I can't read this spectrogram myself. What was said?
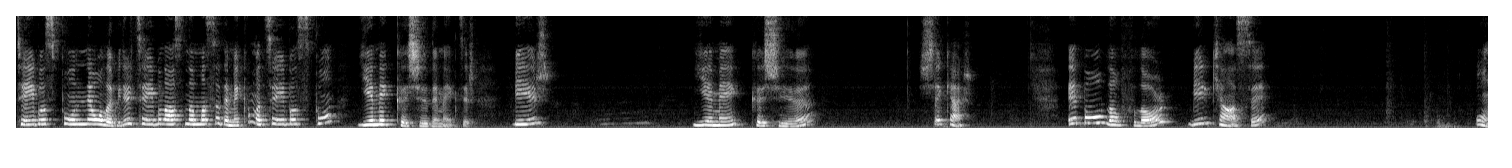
tablespoon ne olabilir? Table aslında masa demek ama tablespoon yemek kaşığı demektir. Bir yemek kaşığı şeker. A bowl of flour bir kase un.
